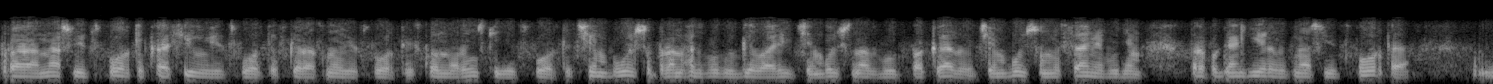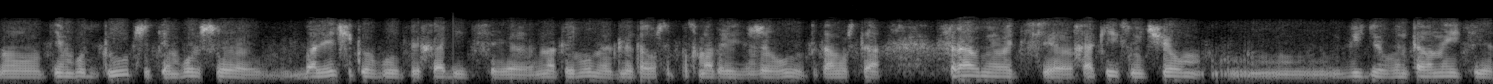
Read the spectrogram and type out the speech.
про наш вид спорта, красивый вид спорта, скоростной вид спорта, исконно русский вид спорта, чем больше про нас будут говорить, чем больше нас будут показывать, чем больше мы сами будем пропагандировать наш вид спорта, ну, тем будет лучше, тем больше болельщиков будут приходить э, на трибуны для того, чтобы посмотреть вживую, потому что сравнивать э, хоккей с мячом, видео в интернете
